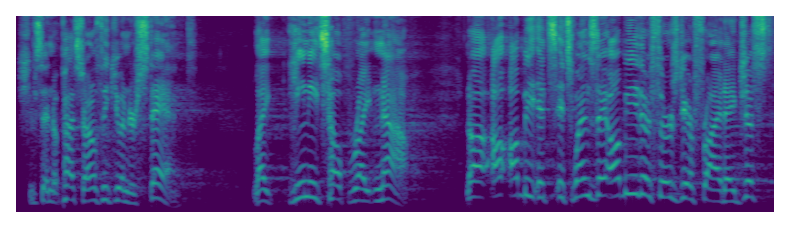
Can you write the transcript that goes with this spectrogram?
She said, no, Pastor, I don't think you understand. Like, he needs help right now. No, I'll, I'll, be, it's, it's Wednesday, I'll be either Thursday or Friday. Just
